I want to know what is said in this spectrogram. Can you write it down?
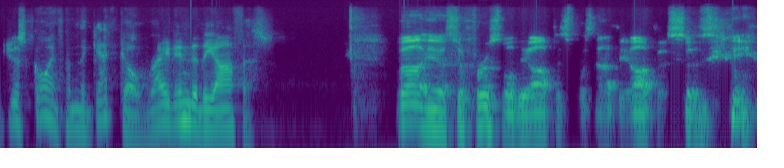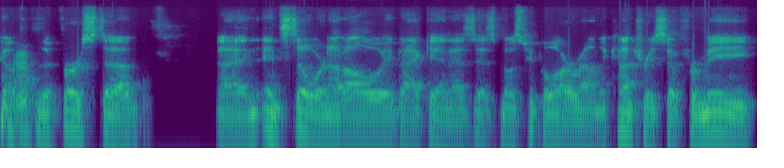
just going from the get go right into the office? Well, you know, so first of all, the office was not the office. So, you know, the first, uh, uh, and, and still we're not all the way back in as, as most people are around the country. So for me,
